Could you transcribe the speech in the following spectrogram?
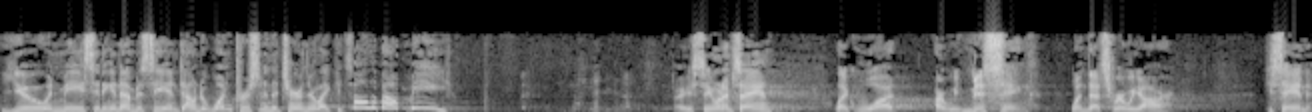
you and me sitting in Embassy and down to one person in the chair and they're like, it's all about me. Are you seeing what I'm saying? Like what are we missing when that's where we are? He's saying,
